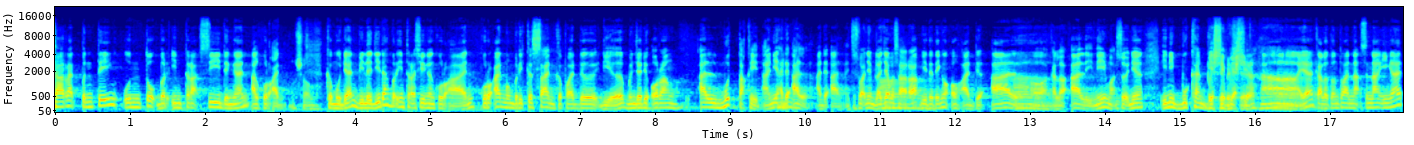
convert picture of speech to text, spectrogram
syarat penting untuk berinteraksi dengan al-Quran. Kemudian bila dia dah berinteraksi dengan Quran, Quran memberi kesan kepada dia menjadi orang al-muttaqin. Ha, ini ada al, ada al. Itu sebabnya belajar bahasa Arab kita tengok oh ada al. Oh kalau al ini maksudnya ini bukan biasa-biasa. Biasa-biasa. Ha ya kalau tuan-tuan nak senang ingat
